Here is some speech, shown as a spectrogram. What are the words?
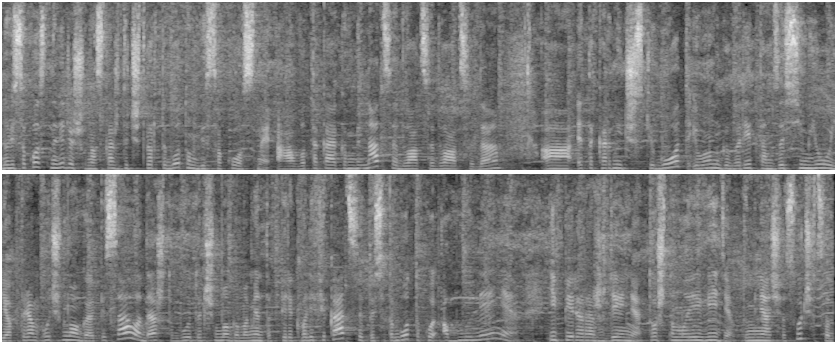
Но високосный, видишь, у нас каждый четвертый год он високосный. А вот такая комбинация 2020, да, а, это кармический год, и он говорит там за семью. Я прям очень много описала, да, что будет очень много моментов переквалификации. То есть это год такой обнуления и перерождения. То, что мы и видим. У меня сейчас учатся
